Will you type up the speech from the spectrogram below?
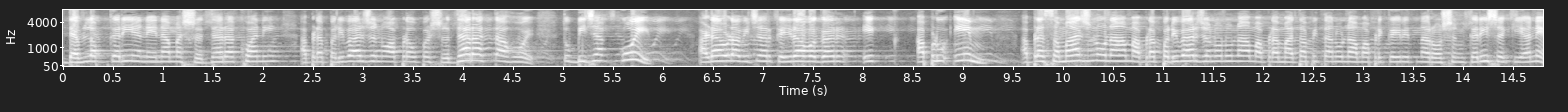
ડેવલપ કરી અને એનામાં શ્રદ્ધા રાખવાની. આપણા પરિવારજનો આપણા ઉપર શ્રદ્ધા રાખતા હોય તો બીજા કોઈ આડાવડા વિચાર કર્યા વગર એક આપણું એમ, આપણા સમાજનું નામ, આપણા પરિવારજનોનું નામ, આપણા માતા પિતાનું નામ આપણે કઈ રીતના રોશન કરી શકીએ અને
